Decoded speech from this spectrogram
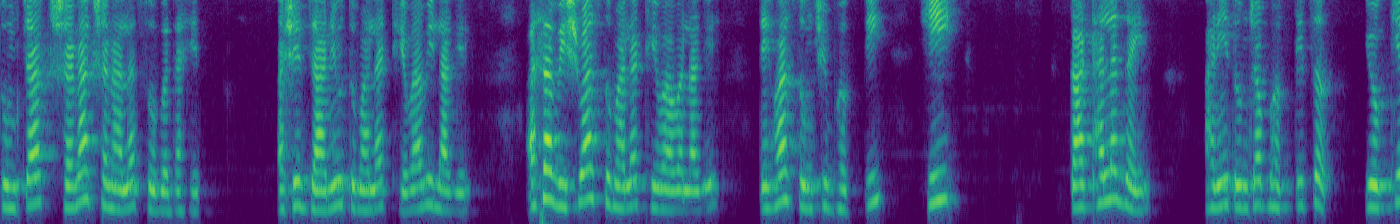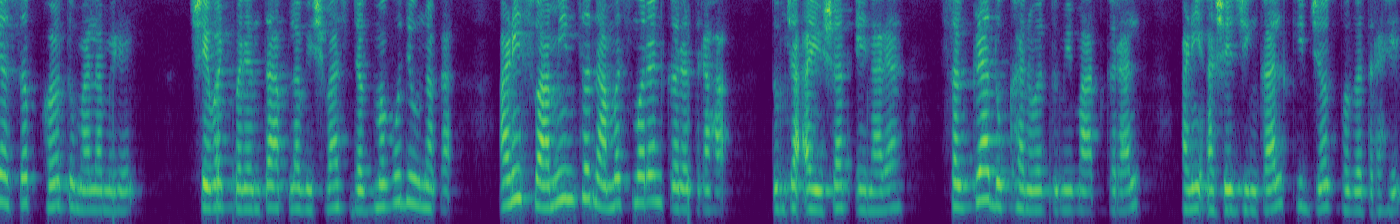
तुमच्या क्षणाक्षणाला सोबत आहेत. अशी जाणीव तुम्हाला ठेवावी लागेल. असा विश्वास तुम्हाला ठेवावा लागेल. तेव्हाच तुमची भक्ती ही काठाला जाईल आणि तुमच्या भक्तीचं योग्य असं फळ तुम्हाला मिळेल. शेवटपर्यंत आपला विश्वास डगमगू देऊ नका. आणि स्वामींचं नामस्मरण करत राहा. तुमच्या आयुष्यात येणाऱ्या सगळ्या दुःखांवर तुम्ही मात कराल आणि असे जिंकाल की जग बघत राहील.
